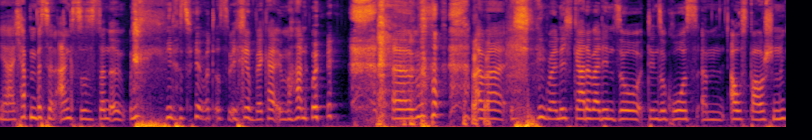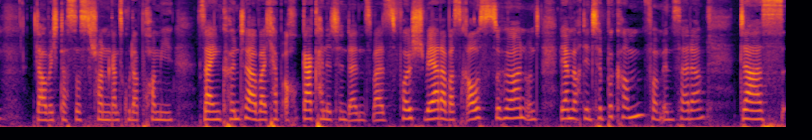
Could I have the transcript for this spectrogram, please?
Ja, ich habe ein bisschen Angst, dass es dann irgendwie so jemand ist wie Rebecca Emanuel. ähm, aber ich denke mal nicht, gerade weil den so, den so groß ähm, aufbauschen, glaube ich, dass das schon ein ganz guter Promi sein könnte. Aber ich habe auch gar keine Tendenz, weil es ist voll schwer, da was rauszuhören. Und wir haben ja auch den Tipp bekommen vom Insider, dass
